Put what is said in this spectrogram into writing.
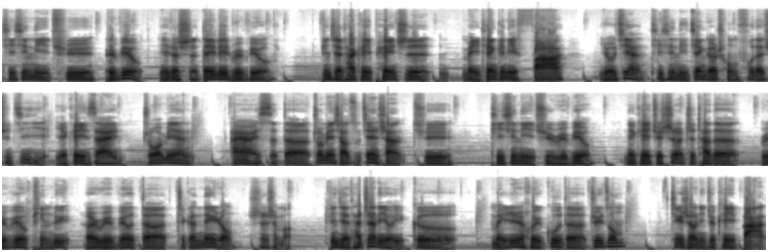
提醒你去 review，也就是 daily review，并且它可以配置每天给你发邮件提醒你间隔重复的去记忆，也可以在桌面 iOS 的桌面小组件上去提醒你去 review。你可以去设置它的 review 频率和 review 的这个内容是什么，并且它这里有一个每日回顾的追踪，这个时候你就可以把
